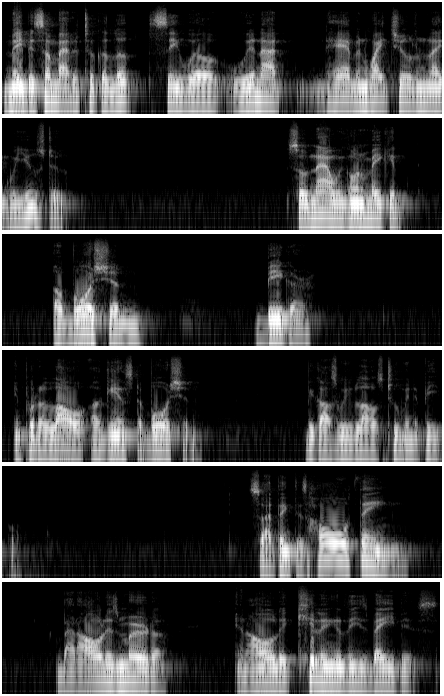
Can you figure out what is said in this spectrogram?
maybe somebody took a look to see, well, we're not having white children like we used to. So now we're going to make it abortion bigger and put a law against abortion because we've lost too many people. So I think this whole thing about all this murder and all the killing of these babies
